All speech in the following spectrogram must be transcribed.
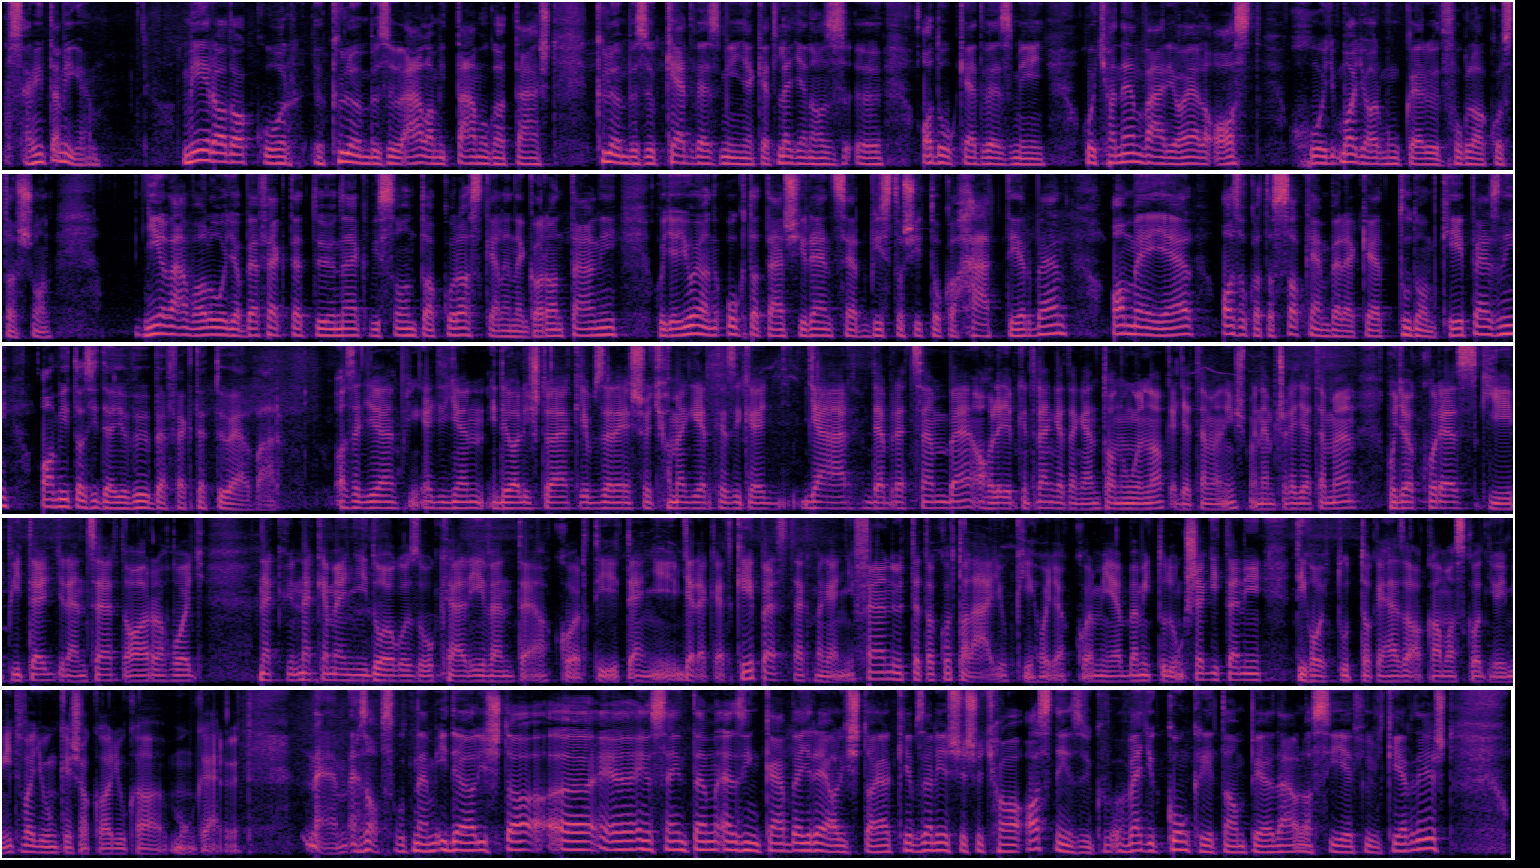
Szerintem igen. Miért ad akkor különböző állami támogatást, különböző kedvezményeket, legyen az adókedvezmény, hogyha nem várja el azt, hogy magyar munkaerőt foglalkoztasson. Nyilvánvaló, hogy a befektetőnek viszont akkor azt kellene garantálni, hogy egy olyan oktatási rendszert biztosítok a háttérben, amelyel azokat a szakembereket tudom képezni, amit az idejövő befektető elvár az egy ilyen, egy ilyen idealista elképzelés, hogy ha megérkezik egy gyár Debrecenbe, ahol egyébként rengetegen tanulnak, egyetemen is, meg nem csak egyetemen, hogy akkor ez kiépít egy rendszert arra, hogy nekem ennyi dolgozó kell évente, akkor ti itt ennyi gyereket képeztek, meg ennyi felnőttet, akkor találjuk ki, hogy akkor mi ebben mit tudunk segíteni, ti hogy tudtok ehhez alkalmazkodni, hogy mit vagyunk, és akarjuk a munkaerőt. Nem, ez abszolút nem idealista. Én szerintem ez inkább egy realista elképzelés, és hogyha azt nézzük, vegyük konkrétan például a Seattle kérdést,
